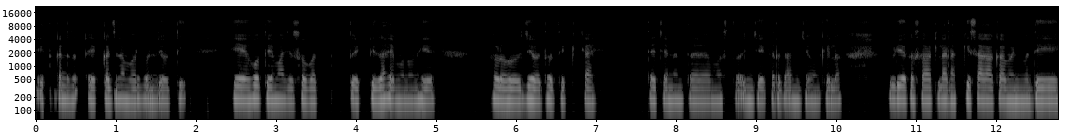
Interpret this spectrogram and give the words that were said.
एक एकच नंबर बनली होती. हे होते माझ्यासोबत. तो एकटीच आहे म्हणून हे हळूहळू जेवत होते की काय? त्याच्यानंतर मस्त एन्जॉय करत आम्ही जेवण केलं. व्हिडिओ कसा वाटला नक्की सांगा कमेंटमध्ये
